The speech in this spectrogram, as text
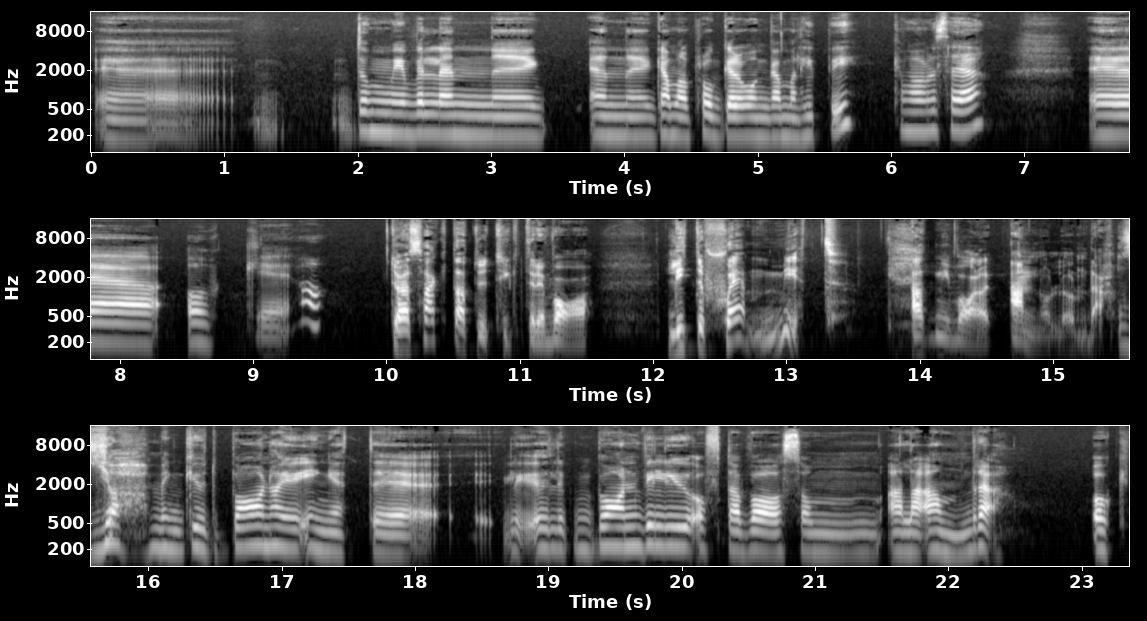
eh, de är väl en, eh, en gammal proggare och en gammal hippie kan man väl säga. Eh, och eh, ja. Du har sagt att du tyckte det var lite skämmigt att ni var annorlunda. Ja, men gud, barn har ju inget... Eh, barn vill ju ofta vara som alla andra. Och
